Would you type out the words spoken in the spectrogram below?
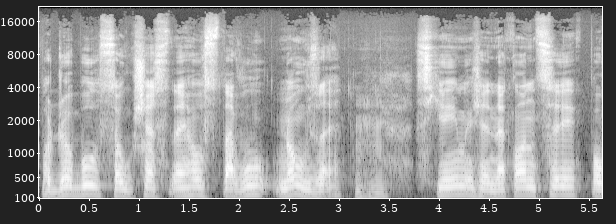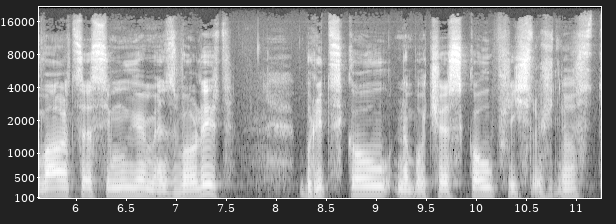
po dobu současného stavu nouze, mm-hmm. s tím, že na konci po válce si můžeme zvolit britskou nebo českou příslušnost.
